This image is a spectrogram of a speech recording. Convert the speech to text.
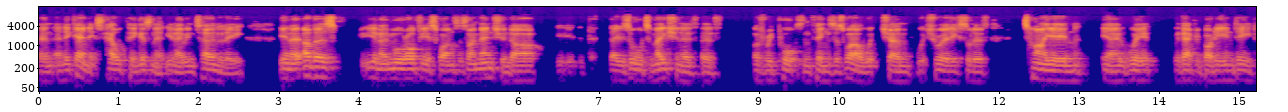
and, and again, it's helping, isn't it? You know, internally, you know, others, you know, more obvious ones, as I mentioned, are there's automation of, of of reports and things as well, which um, which really sort of tie in, you know, with with everybody indeed.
